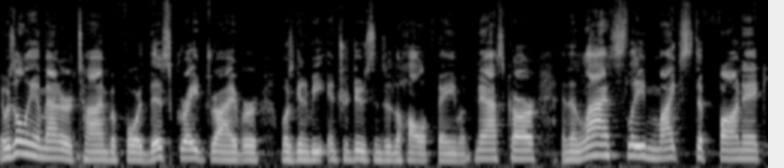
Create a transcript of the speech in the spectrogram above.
It was only a matter of time before this great driver was going to be introduced into the Hall of Fame of NASCAR. And then lastly, Mike Stefanik.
